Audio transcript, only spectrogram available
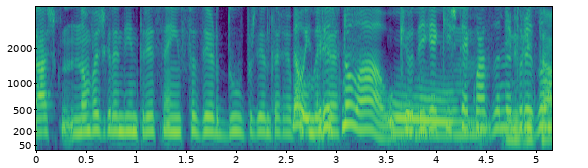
Acho que não vejo grande interesse em fazer do Presidente da Não, República. interesse não há. O, que eu digo é que isto é quase da natureza Inevitável.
